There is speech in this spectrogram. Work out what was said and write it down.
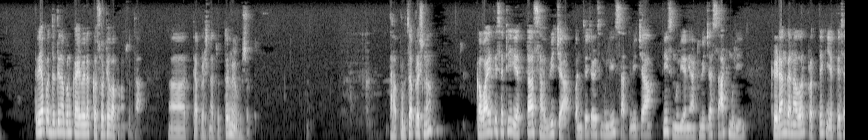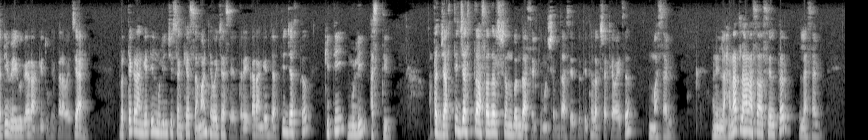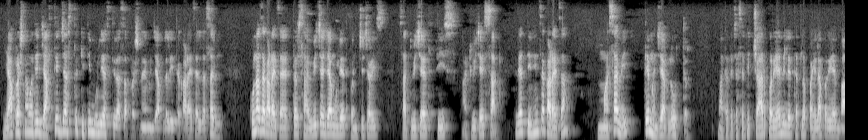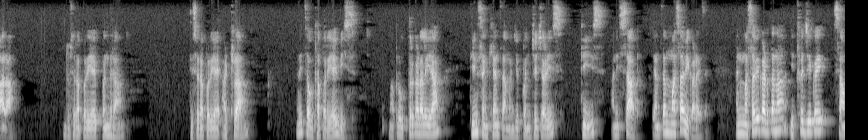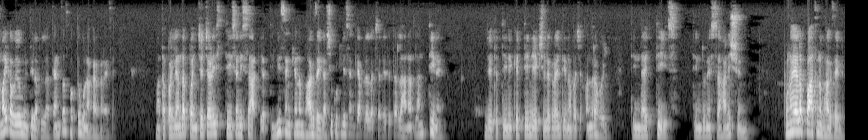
तर या पद्धतीने आपण काही वेळेला कसोटे वापरून सुद्धा त्या प्रश्नाचं उत्तर मिळवू शकतो. हा पुढचा प्रश्न कवायतीसाठी इयत्ता सहावीच्या पंचेचाळीस मुली सातवीच्या तीस मुली आणि आठवीच्या साठ मुली क्रीडांगणावर प्रत्येक इयत्तेसाठी वेगवेगळ्या रांगेत उभे करावायचे आहे. प्रत्येक रांगेतील मुलींची संख्या समान ठेवायची असेल तर एका रांगेत जास्तीत जास्त किती मुली असतील? आता जास्तीत जास्त असा जर संबंध असेल किंवा शब्द असेल तर तिथं लक्षात ठेवायचं मसावी. आणि लहानात लहान असा असेल तर लसावी. या प्रश्नामध्ये जास्तीत जास्त किती मुली असतील असा प्रश्न आहे म्हणजे आपल्याला इथं काढायचा लसावी. कुणाचा काढायचा आहे? तर सहावीच्या ज्या मुली आहेत पंचेचाळीस सातवीच्या आहेत तीस आठवीच्या आहेत सात तर या तिन्हींचा काढायचा. मसावी ते म्हणजे आपलं उत्तर. मग आता त्याच्यासाठी चार पर्याय दिलेत. त्यातला पहिला पर्याय बारा दुसरा पर्याय पंधरा तिसरा पर्याय अठरा आणि चौथा पर्याय वीस. मग आपलं उत्तर काढायला या. तीन संख्यांचा म्हणजे पंचेचाळीस तीस आणि साठ यांचा मसावी काढायचा आहे. आणि मसावी काढताना इथं जे काही सामायिक अवयव मिळतील आपल्याला त्यांचाच फक्त गुणाकार करायचा आहे. मग आता पहिल्यांदा पंचेचाळीस तीस आणि सात या तिन्ही संख्यांना भाग जाईल. अशी कुठली संख्या आपल्या लक्षात येते? तर लहानात लहान तीन आहे. म्हणजे इथं तीन एके तीन एक शिल्लक राहील तीन पाचशे पंधरा होईल. तीन दहा तीस तीन दुने सहा आणि शून्य. पुन्हा याला पाचनं भाग जाईल.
